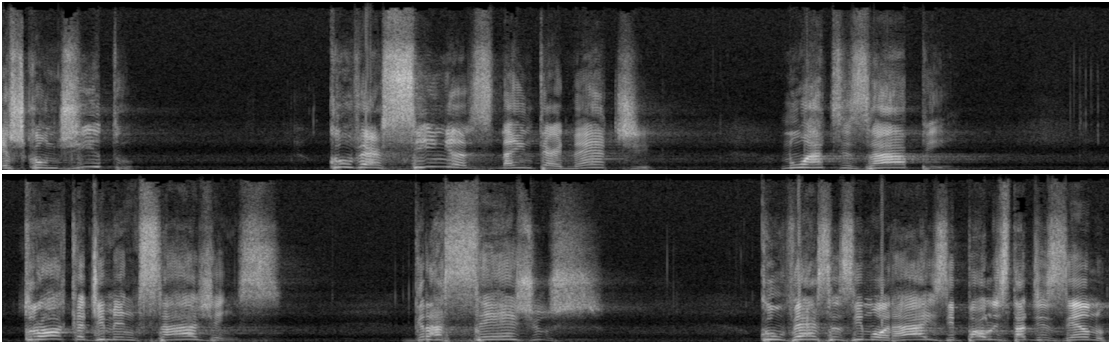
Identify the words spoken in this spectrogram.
escondido, conversinhas na internet, no WhatsApp, troca de mensagens, gracejos, conversas imorais, e Paulo está dizendo:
